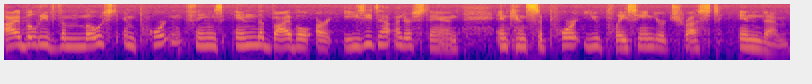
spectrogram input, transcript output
I believe the most important things in the Bible are easy to understand and can support you placing your trust in them.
